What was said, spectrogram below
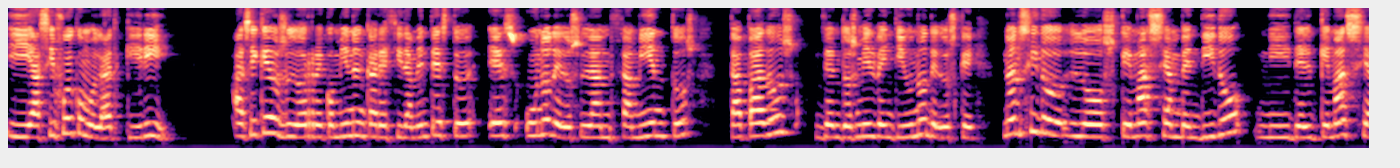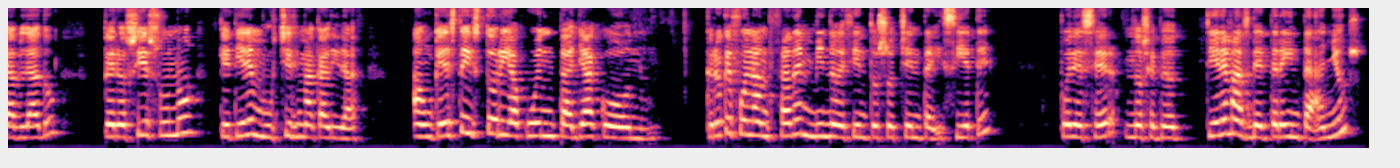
y así fue como lo adquirí. Así que os lo recomiendo encarecidamente. Esto es uno de los lanzamientos tapados del 2021, de los que no han sido los que más se han vendido ni del que más se ha hablado, pero sí es uno que tiene muchísima calidad. Aunque esta historia cuenta ya con... creo que fue lanzada en 1987, puede ser, no sé, pero tiene más de 30 años,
